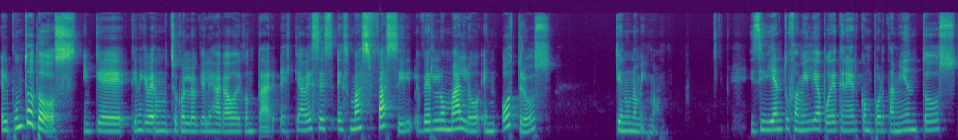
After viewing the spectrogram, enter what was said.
El punto dos, y que tiene que ver mucho con lo que les acabo de contar, es que a veces es más fácil ver lo malo en otros que en uno mismo. Y si bien tu familia puede tener comportamientos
